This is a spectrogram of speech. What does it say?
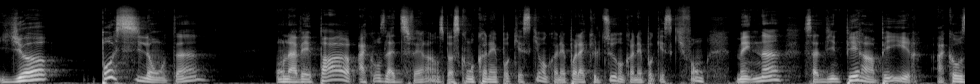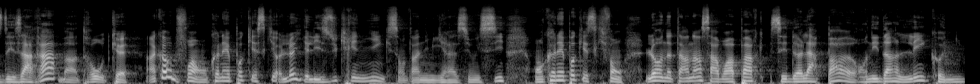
Il y a pas si longtemps, on avait peur à cause de la différence, parce qu'on ne connaît pas qu'est-ce qu'ils on ne connaît pas la culture, on ne connaît pas qu'est-ce qu'ils font. Maintenant, ça devient de pire en pire à cause des Arabes, entre autres, que, encore une fois, on ne connaît pas qu'est-ce qu'il y a. Là, il y a les Ukrainiens qui sont en immigration ici, on ne connaît pas qu'est-ce qu'ils font. Là, on a tendance à avoir peur, c'est de la peur, on est dans l'inconnu.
